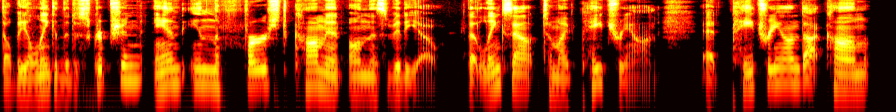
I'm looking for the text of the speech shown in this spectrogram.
There'll be a link in the description and in the first comment on this video that links out to my Patreon at patreon.com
